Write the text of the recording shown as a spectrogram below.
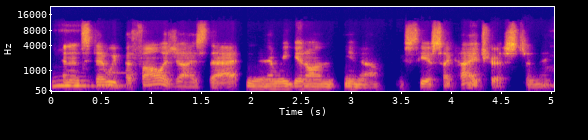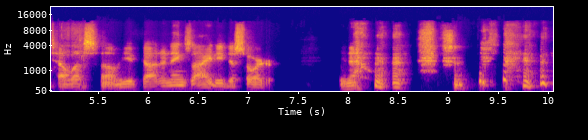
And instead, we mm. pathologize that. And then we get on, you know, we see a psychiatrist and they tell us, oh, you've got an anxiety disorder, you know?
